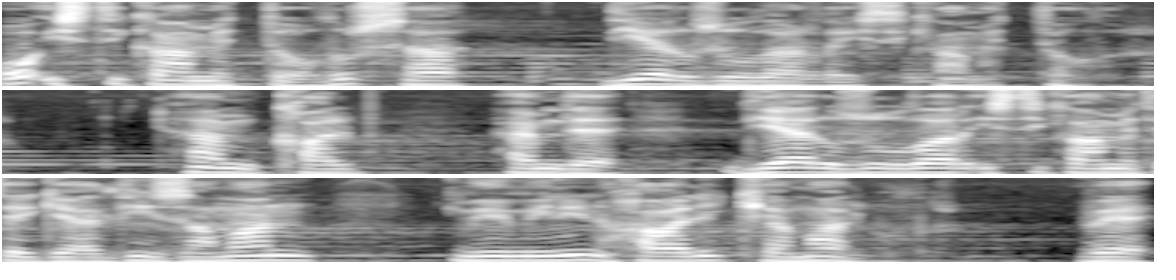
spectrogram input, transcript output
o istikamette olursa diğer uzuvlar da istikamette olur. Hem kalp hem de diğer uzuvlar istikamete geldiği zaman müminin hali kemal bulur ve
